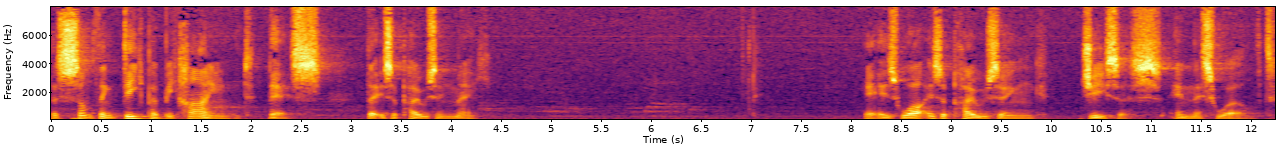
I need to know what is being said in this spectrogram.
there's something deeper behind this that is opposing me. It is what is opposing Jesus in this world.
